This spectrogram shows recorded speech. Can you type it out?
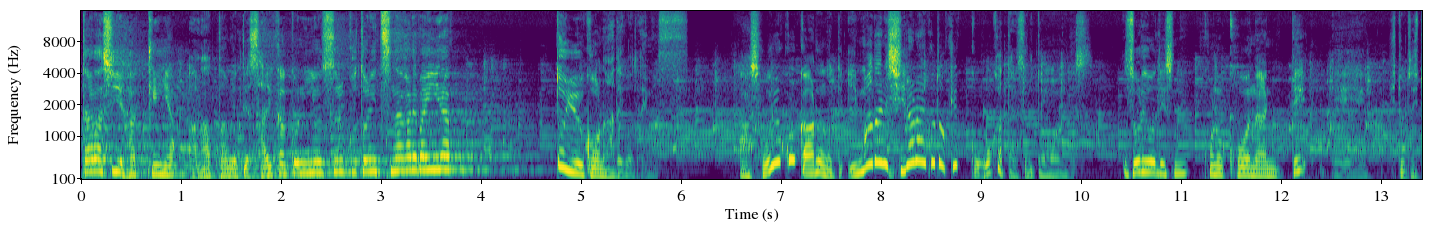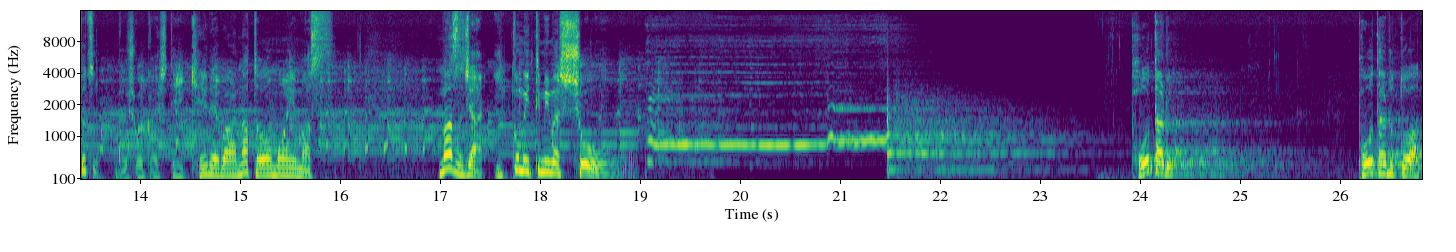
新しい発見や改めて再確認をすることにつながればいいなというコーナーでございます。あそういう効果あるのって未だに知らないこと結構多かったりすると思うんです。それをですねこのコーナーで、えー、一つ一つご紹介していければなと思います。まずじゃあ1個目いってみましょう。ポータル。ポータルとは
